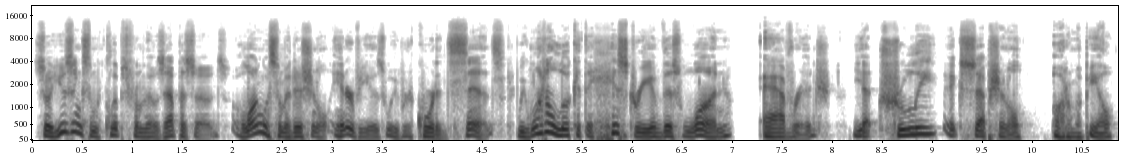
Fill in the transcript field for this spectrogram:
So, using some clips from those episodes, along with some additional interviews we've recorded since, we want to look at the history of this one average, yet truly exceptional automobile.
